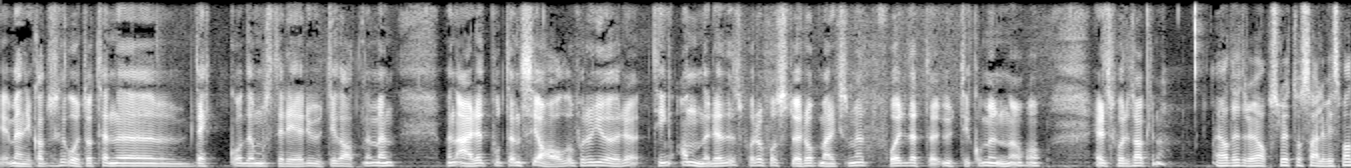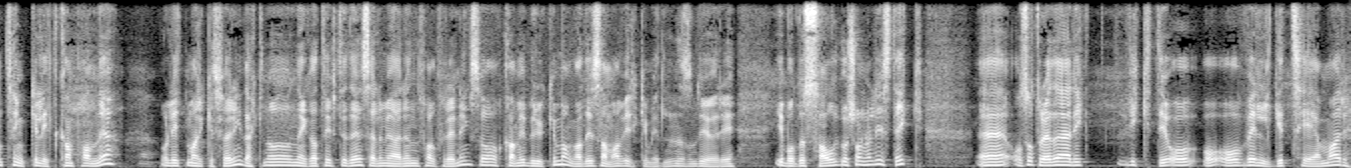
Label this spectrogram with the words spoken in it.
Jeg mener ikke at du skal gå ut og tenne dekk og demonstrere ute i gatene, men, men er det et potensial for å gjøre ting annerledes for å få større oppmerksomhet for dette ute i kommunene og helseforetakene? Ja, det tror jeg absolutt. Og særlig hvis man tenker litt kampanje og litt markedsføring. Det er ikke noe negativt i det. Selv om vi er en fagforening, så kan vi bruke mange av de samme virkemidlene som de gjør i, i både salg og journalistikk. Eh, og så tror jeg det er viktig å, å, å, velge temaer.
